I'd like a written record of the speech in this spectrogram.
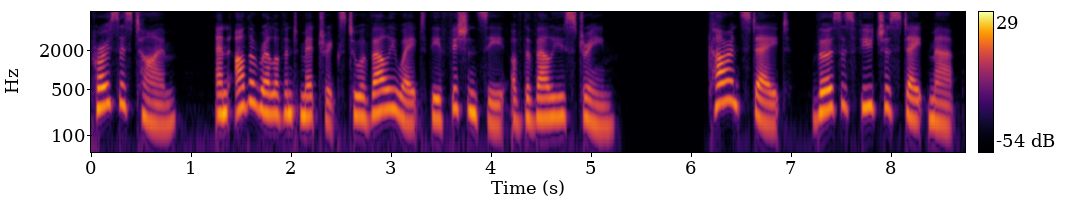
process time, and other relevant metrics to evaluate the efficiency of the value stream. Current state versus future state map.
